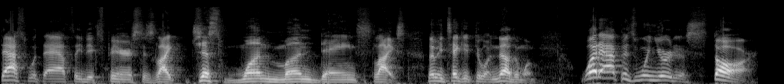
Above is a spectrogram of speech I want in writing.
That's what the athlete experience is like, just one mundane slice. Let me take you through another one. What happens when you're the star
